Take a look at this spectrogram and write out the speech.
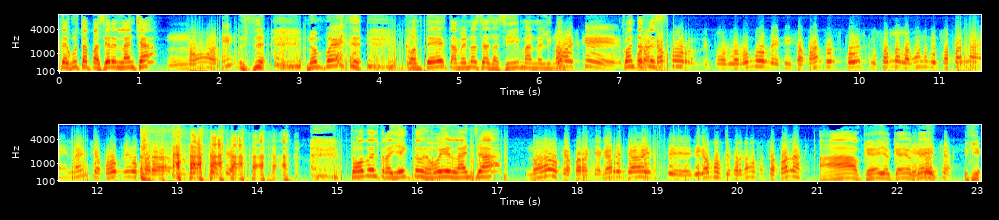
te gusta pasear en lancha? No, ¿a ti? No, pues, contéstame, no seas así, Manuelito. No, es que ¿Cuántas por acá veces? por, por los rumbos de Tizapán, entonces puedes cruzar la laguna de Chapala en lancha, por otro digo, para... Todo el trayecto me voy en lancha. No, o sea, para que agarres ya, este, digamos que salgamos a Chapala. Ah, ok, ok, ok.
